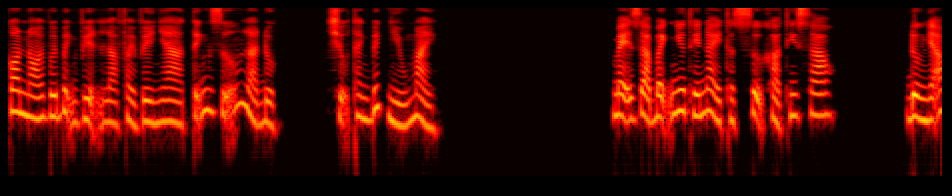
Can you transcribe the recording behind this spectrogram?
con nói với bệnh viện là phải về nhà tĩnh dưỡng là được. Triệu Thanh Bích nhíu mày. Mẹ giả bệnh như thế này thật sự khả thi sao? Đường Nhã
